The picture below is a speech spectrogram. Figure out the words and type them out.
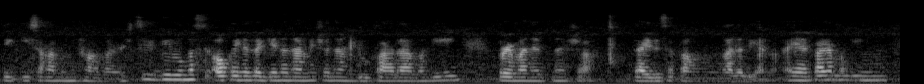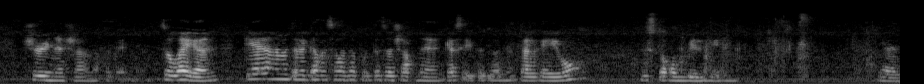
Tig-isa kami ni Hammer. Siguro mas okay na lagyan na namin siya ng glue para maging permanent na siya. Dahil sa pangalalian. Ayan, para maging sure na siya na ganyan. So, ayan, kaya lang naman talaga kasi ako napunta sa shop na yan kasi ito lang talaga yung gusto kong bilhin. Yan,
